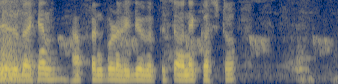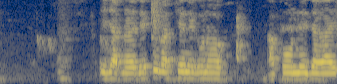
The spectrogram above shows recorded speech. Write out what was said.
এই যে দেখেন হাফ প্যান্ট পরে ভিডিও করতেছে অনেক কষ্ট। এই যে আপনারা দেখতে পাচ্ছেন এগুলো আপন এই জায়গায়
